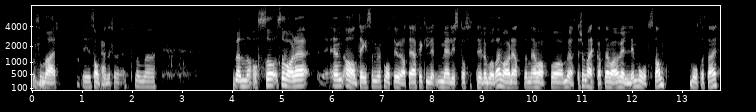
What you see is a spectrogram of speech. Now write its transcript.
sånn som Mm. det er i samfunnet generelt. Men, men også så var det en annen ting som på en måte gjorde at jeg fikk mer lyst til å- gå der, var det at når jeg var på møter, så merka at det var veldig motstand mot dette her.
